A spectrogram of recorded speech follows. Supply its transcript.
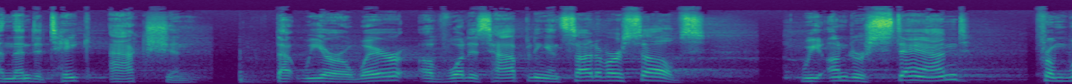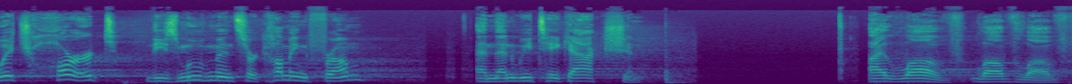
and then to take action. That we are aware of what is happening inside of ourselves. We understand from which heart these movements are coming from, and then we take action. I love, love, love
